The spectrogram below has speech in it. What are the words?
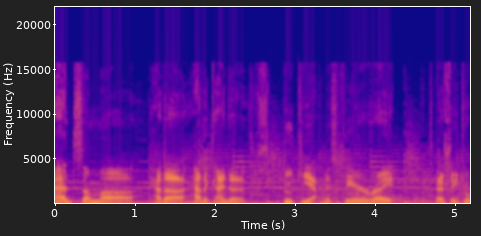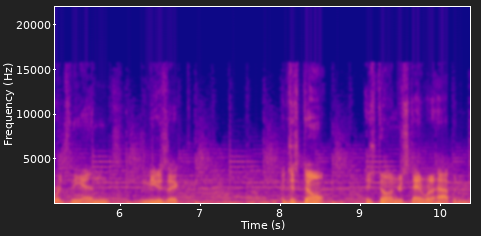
had some uh had a had a kind of spooky atmosphere, right? Especially towards the end, the music. I just don't I just don't understand what happened.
